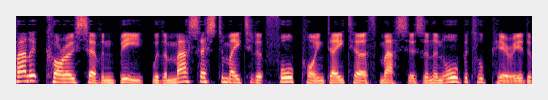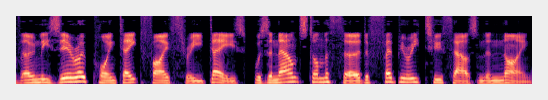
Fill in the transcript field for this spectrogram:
Planet Corot 7b, with a mass estimated at 4.8 Earth masses and an orbital period of only 0.853 days, was announced on 3 February 2009.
